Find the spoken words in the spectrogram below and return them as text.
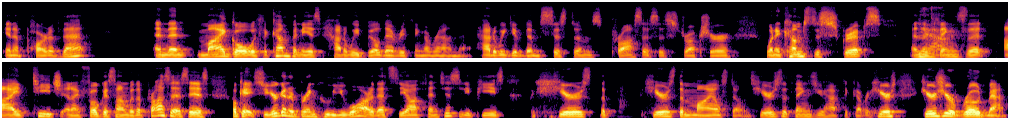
in a part of that. And then my goal with the company is how do we build everything around that? How do we give them systems, processes, structure? When it comes to scripts and the things that I teach and I focus on with the process is okay, so you're going to bring who you are. That's the authenticity piece. But here's the here's the milestones. Here's the things you have to cover. Here's here's your roadmap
